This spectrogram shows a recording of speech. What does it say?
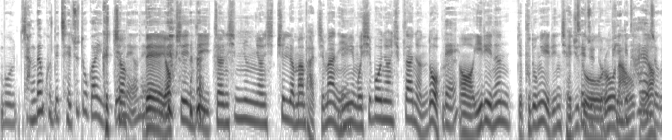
뭐 장담컨대 제주도가? 있겠네요. 네. 네. 역시 이제 2016년, 17년만 봤지만 이미 네. 뭐 15년, 14년도 네. 어 1위는 이제 부동의 1위는 제주도로 제주도. 나오고요. 타야죠,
